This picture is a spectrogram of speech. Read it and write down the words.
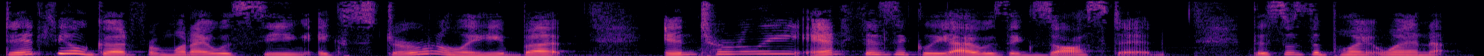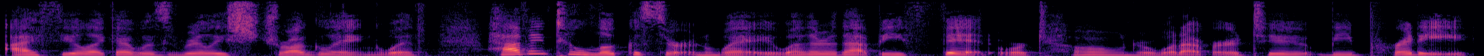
did feel good from what I was seeing externally, but Internally and physically, I was exhausted. This was the point when I feel like I was really struggling with having to look a certain way, whether that be fit or toned or whatever, to be pretty,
